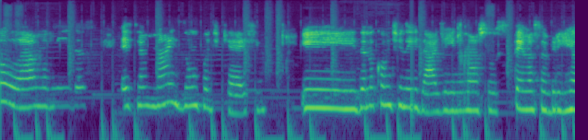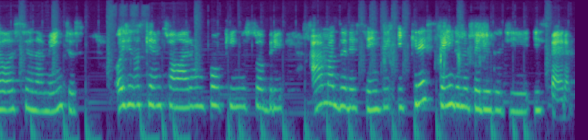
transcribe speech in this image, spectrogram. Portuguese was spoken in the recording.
Olá, movidas! Esse é mais um podcast e dando continuidade no nosso tema sobre relacionamentos, hoje nós queremos falar um pouquinho sobre amadurecendo e crescendo no período de espera,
